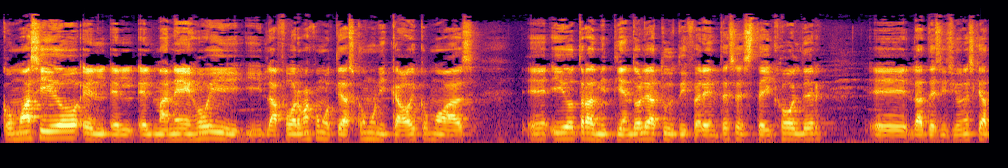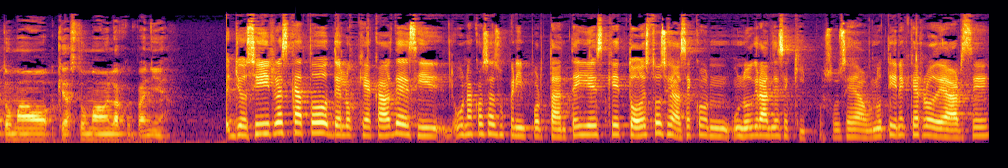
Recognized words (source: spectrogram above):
¿Cómo ha sido el, el, el manejo y, y, la forma como te has comunicado y cómo has eh, ido transmitiéndole a tus diferentes stakeholders eh, las decisiones que, ha tomado, que has tomado en la compañía? Yo sí rescato de lo que acabas de decir una cosa súper importante y es que todo esto se hace con unos grandes equipos, o sea, uno tiene que rodearse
